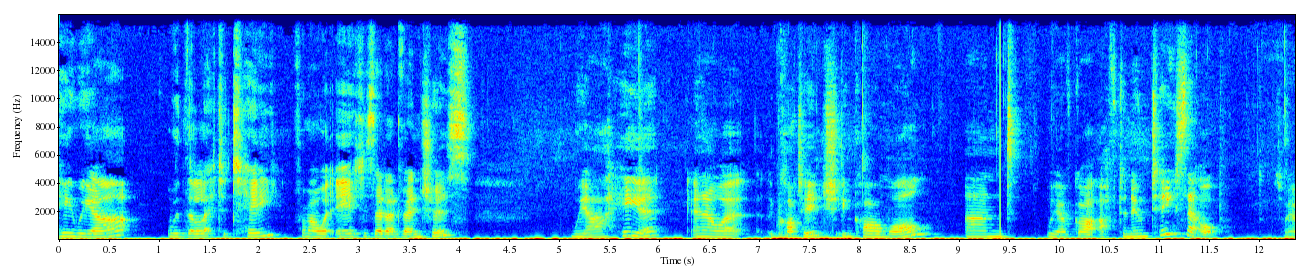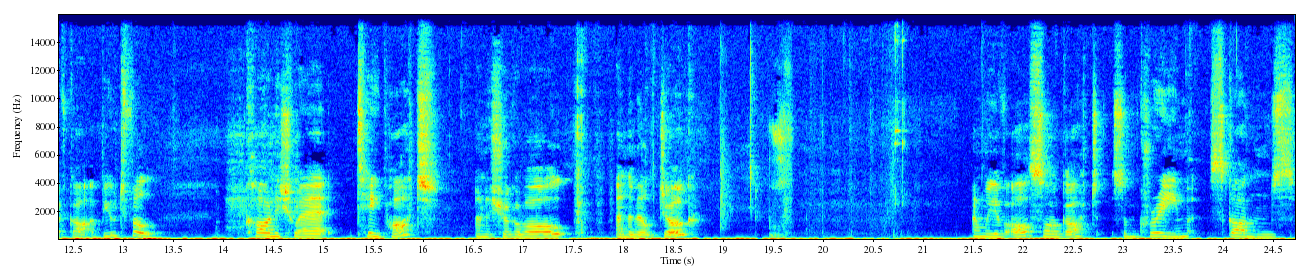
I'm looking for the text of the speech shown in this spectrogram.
here we are with the letter T from our A to Z adventures. We are here in our cottage in Cornwall and we have got afternoon tea set up. So we have got a beautiful Cornishware teapot and a sugar bowl and the milk jug. And we have also got some cream scones.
